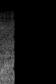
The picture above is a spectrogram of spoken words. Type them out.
Да.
